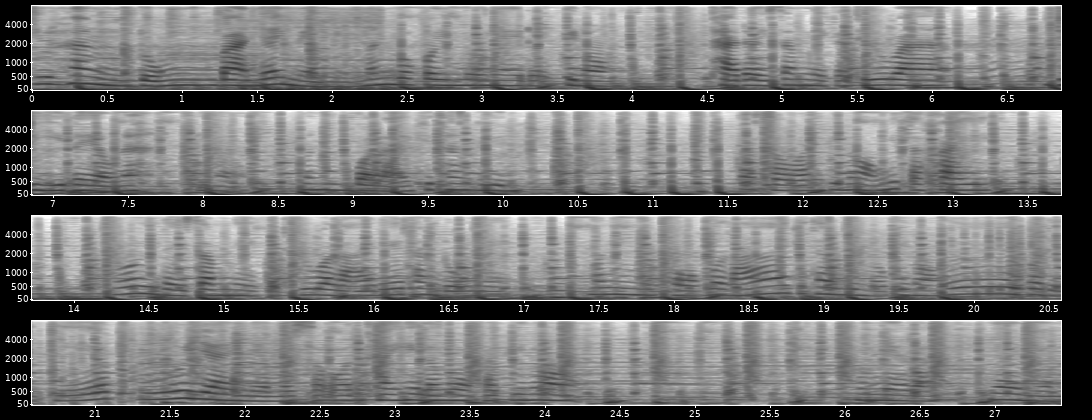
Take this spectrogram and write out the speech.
อยู่ทางดงบ้านยายแหม่มนี่มันบ่ค่อยหมู่ใหญ่ดอกพี่น้อง ถ้าได้ซ้ำนี่ก็ถือว่าดีแล้วนะพี่น้อง มันบ่หลายคือทางอื่นตาสอนพี่น้องมีตะไคร้โอ้ยได้ซ้ำนี่ก็ถือว่าหลายเด้ทางดงนี่มันออกบ่หลายคือทางอื่นดอกพี่น้องเอ้ยบ่ได้เก็บอุ้ยายแหม่มมาสอนใครให้ละโงครับพี่น้องมันเนี่ยล่ะยายแหม่ม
